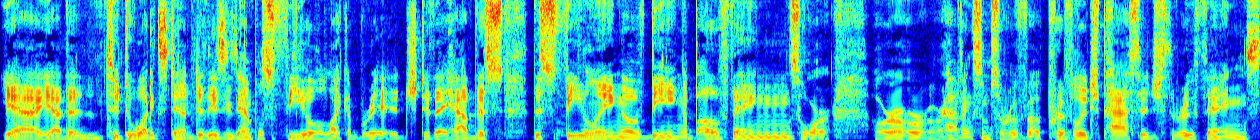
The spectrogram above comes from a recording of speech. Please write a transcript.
Yeah, yeah. The, to to what extent do these examples feel like a bridge? Do they have this this feeling of being above things, or or or, or having some sort of privileged passage through things?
